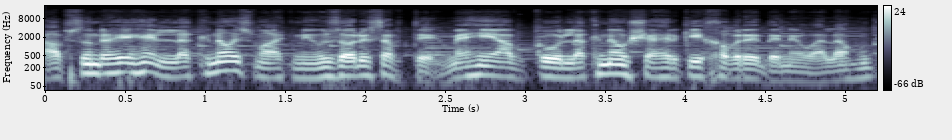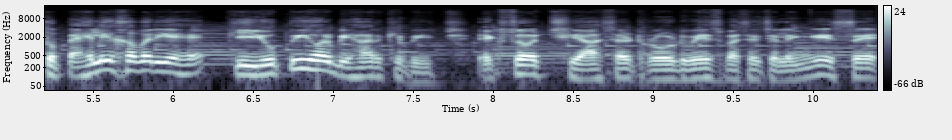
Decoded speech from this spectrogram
आप सुन रहे हैं लखनऊ स्मार्ट न्यूज़ और इस हफ़्ते मैं ही आपको लखनऊ शहर की खबरें देने वाला हूँ। तो पहली खबर ये है कि यूपी और बिहार के बीच एक रोडवेज़ बसें चलेंगी। इससे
